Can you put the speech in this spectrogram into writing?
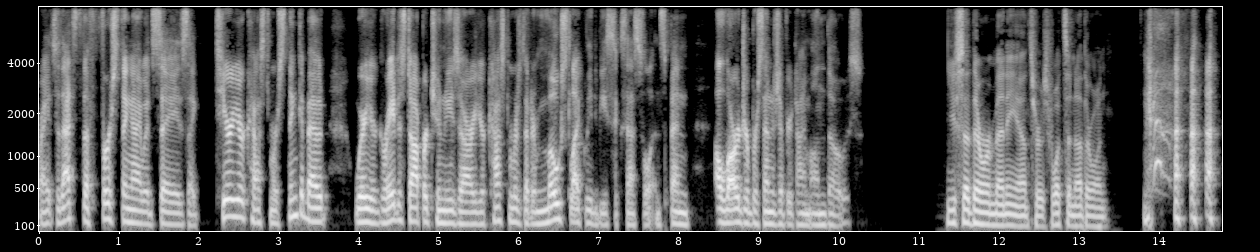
right? So that's the first thing I would say is like tier your customers. Think about where your greatest opportunities are, your customers that are most likely to be successful, and spend a larger percentage of your time on those. You said there were many answers. What's another one?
